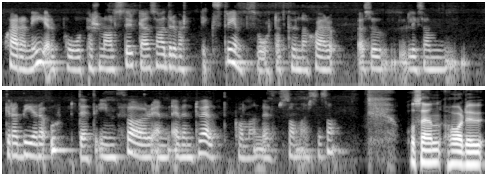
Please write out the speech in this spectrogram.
skära ner på personalstyrkan så hade det varit extremt svårt att kunna skära, alltså liksom gradera upp det inför en eventuellt kommande sommarsäsong. Och sen har du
